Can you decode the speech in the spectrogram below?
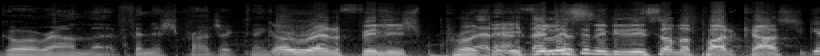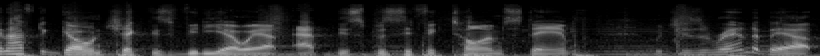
go around the finished project thing. Go around a finished project. That- if that you're does- listening to this on the podcast, you're going to have to go and check this video out at this specific timestamp, which is around about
